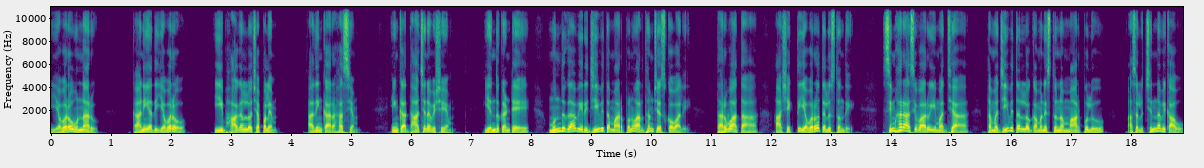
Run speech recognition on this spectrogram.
ఎవరో ఉన్నారు. కాని అది ఎవరో ఈ భాగంలో చెప్పలేం. అదింకా రహస్యం. ఇంకా దాచిన విషయం. ఎందుకంటే ముందుగా వీరి జీవిత మార్పును అర్థం చేసుకోవాలి. తరువాత ఆ శక్తి ఎవరో తెలుస్తుంది. సింహరాశివారు ఈ మధ్య తమ జీవితంలో గమనిస్తున్న మార్పులు అసలు చిన్నవి కావు.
